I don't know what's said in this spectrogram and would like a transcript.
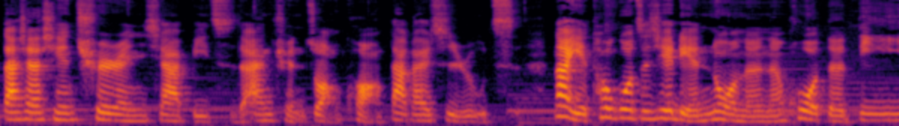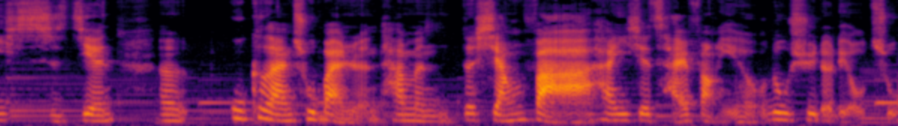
大家先确认一下彼此的安全状况，大概是如此。那也透过这些联络呢，能获得第一时间，嗯、乌克兰出版人他们的想法啊，和一些采访也有陆续的流出。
